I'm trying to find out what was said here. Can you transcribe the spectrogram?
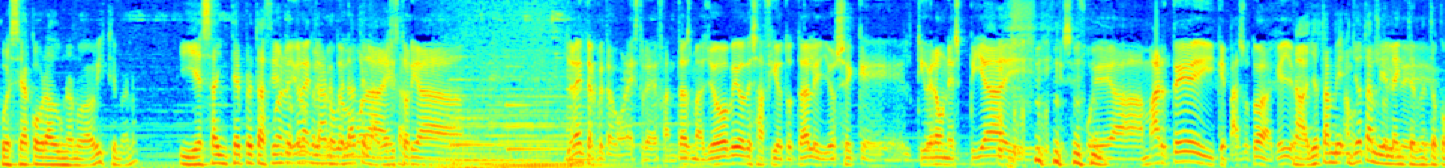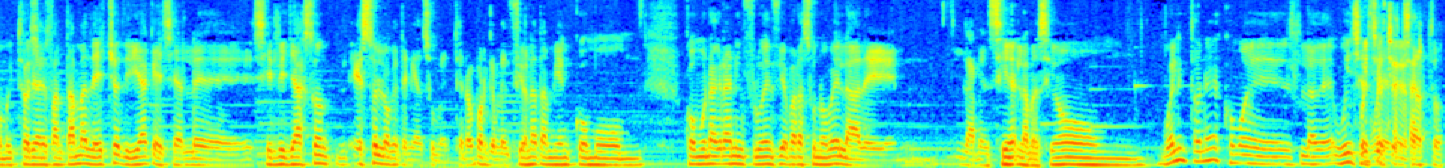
pues se ha cobrado una nueva víctima, ¿no? Y esa interpretación yo, creo que la novela te la historia yo la interpreto como una historia de fantasmas. Yo veo desafío total y yo sé que el tío era un espía y, que se fue a Marte y que pasó todo aquello. No, yo también, yo también la interpreto como historia de, fantasmas. De hecho, diría que Shirley, Shirley, Jackson, eso es lo que tenía en su mente, ¿no? Porque menciona también como, como una gran influencia para su novela de la mansión, la mansión Wellington es como es la de Winchester, exacto.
